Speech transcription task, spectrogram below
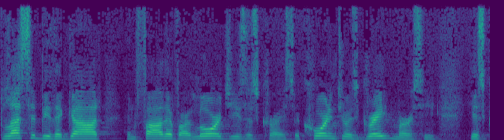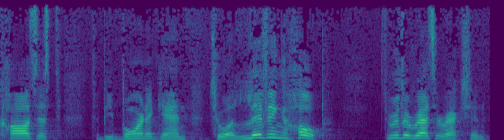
Blessed be the God and Father of our Lord Jesus Christ. According to his great mercy, he has caused us to be born again to a living hope through the resurrection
